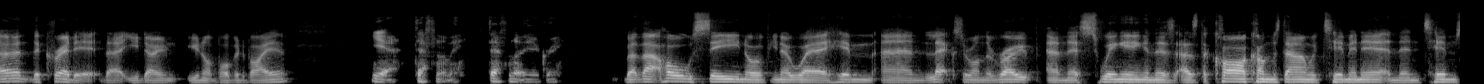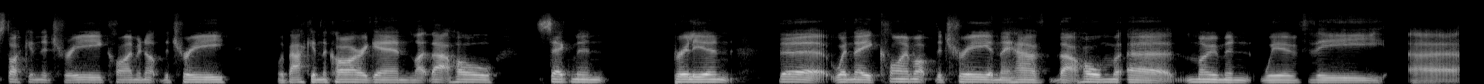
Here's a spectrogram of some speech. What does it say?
earned the credit that you don't you're not bothered by it. Yeah, definitely. Definitely agree. But that whole scene of, you know, where him and Lex are on the rope and they're swinging and there's as the car comes down with Tim in it and then Tim stuck in the tree, climbing up the tree. We're back in the car again. Like that whole segment, brilliant. The when they climb up the tree and they have that whole uh, moment with the uh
